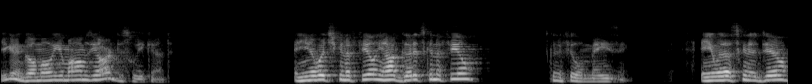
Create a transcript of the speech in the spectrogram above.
You're gonna go mow your mom's yard this weekend, and you know what you're gonna feel. You know how good it's gonna feel. It's gonna feel amazing. And you know what that's gonna do?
